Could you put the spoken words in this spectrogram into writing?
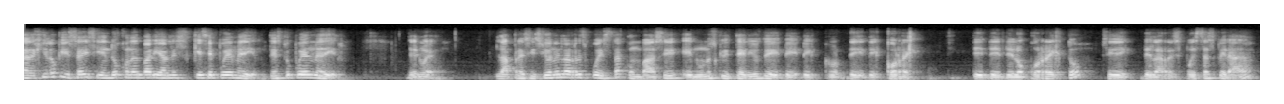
aquí lo que está diciendo con las variables, ¿qué se puede medir? Entonces tú puedes medir, de nuevo, la precisión en la respuesta con base en unos criterios de, de, de, de lo correcto, de, la respuesta esperada,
